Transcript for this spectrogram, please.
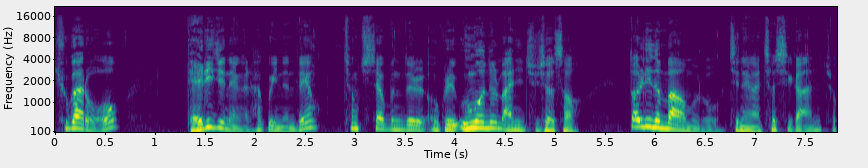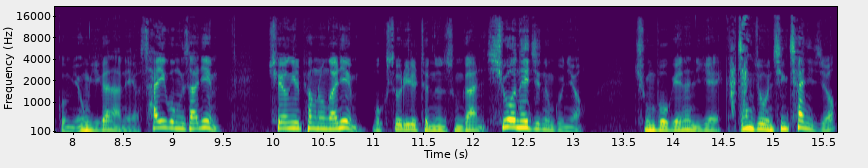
휴가로 대리 진행을 하고 있는데요. 청취자분들 어, 그리고 응원을 많이 주셔서 떨리는 마음으로 진행한 첫 시간 조금 용기가 나네요. 4204님, 최영일 평론가님 목소리를 듣는 순간 시원해지는군요. 중복에는 이게 가장 좋은 칭찬이죠.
